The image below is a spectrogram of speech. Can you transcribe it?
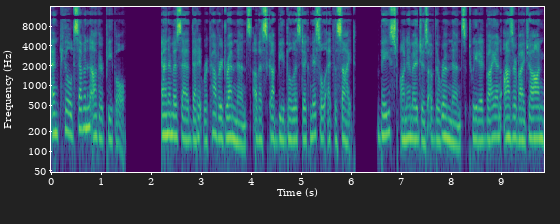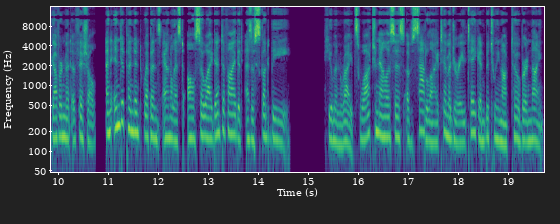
and killed seven other people. ANAMA said that it recovered remnants of a Scud-B ballistic missile at the site. Based on images of the remnants tweeted by an Azerbaijan government official, an independent weapons analyst also identified it as a Scud B. Human Rights Watch analysis of satellite imagery taken between October 9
